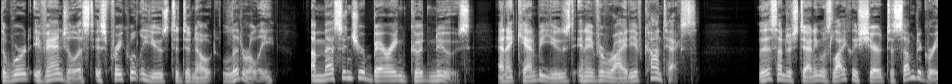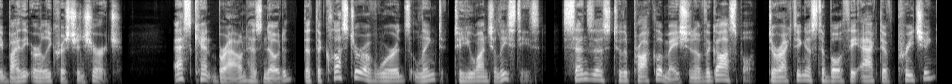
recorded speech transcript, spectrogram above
the word evangelist is frequently used to denote, literally, a messenger bearing good news, and it can be used in a variety of contexts. This understanding was likely shared to some degree by the early Christian church. S. Kent Brown has noted that the cluster of words linked to euangelistes sends us to the proclamation of the gospel, directing us to both the act of preaching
